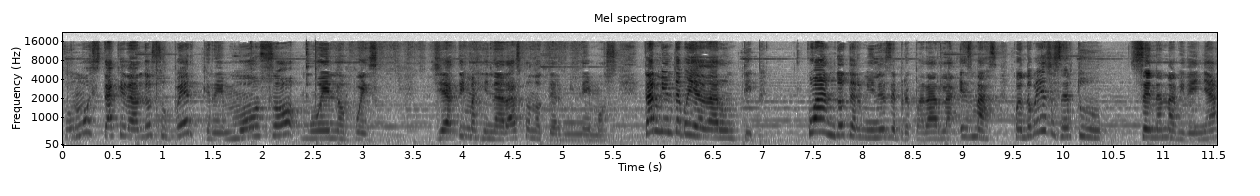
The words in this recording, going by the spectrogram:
cómo está quedando súper cremoso. Bueno, pues ya te imaginarás cuando terminemos. También te voy a dar un tip. Cuando termines de prepararla, es más, cuando vayas a hacer tu cena navideña,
